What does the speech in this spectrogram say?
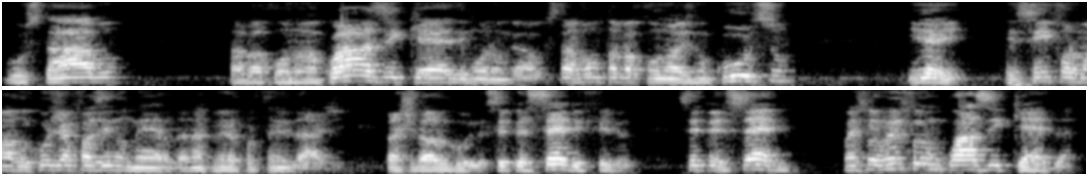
Gustavo tava com nós, quase queda em Morungal. Gustavão tava com nós no curso. E aí? Recém-formado do curso já fazendo merda na primeira oportunidade. Pra te dar orgulho. Você percebe, filho? Você percebe? Mas pelo menos foi um quase queda.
